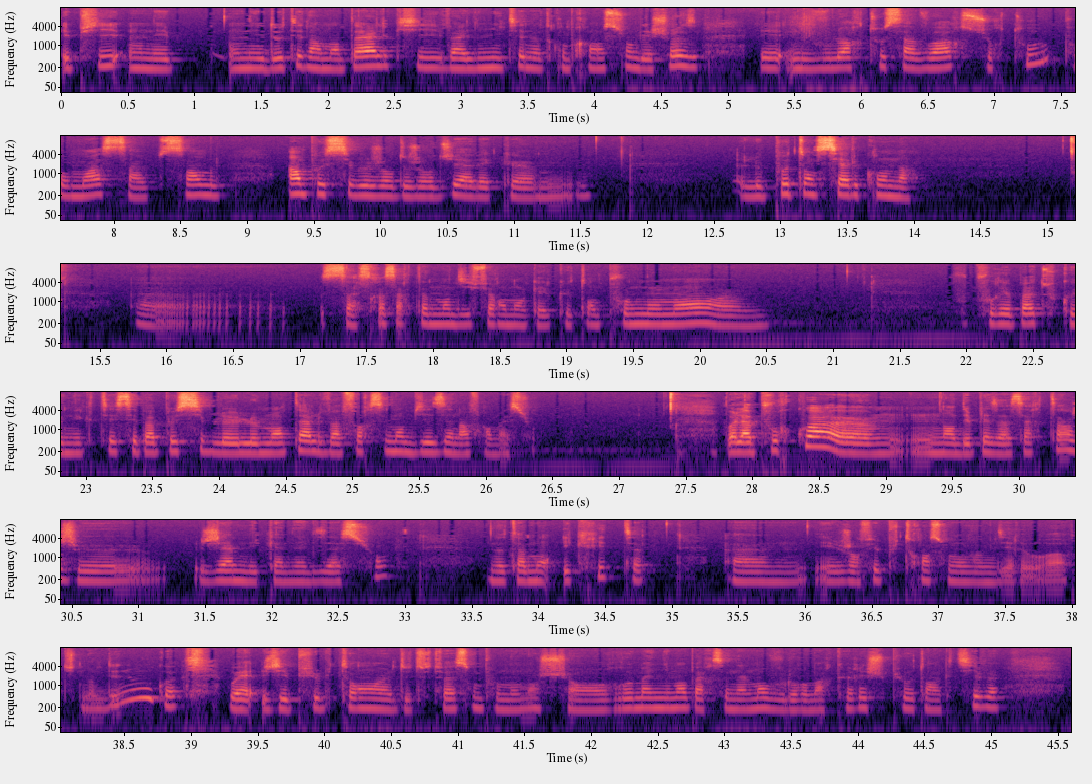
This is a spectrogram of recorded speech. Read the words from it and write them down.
et puis, on est on est doté d'un mental qui va limiter notre compréhension des choses et vouloir tout savoir, surtout, pour moi, ça semble impossible au jour d'aujourd'hui avec euh, le potentiel qu'on a. Euh, ça sera certainement différent dans quelques temps. Pour le moment, euh, vous ne pourrez pas tout connecter, c'est pas possible. Le mental va forcément biaiser l'information. Voilà pourquoi, euh, n'en déplaise à certains, j'aime les canalisations, notamment écrites. Euh, et j'en fais plus trop en ce moment, vous me direz, oh, tu te moques de nous, quoi. Ouais, j'ai plus le temps. Euh, de toute façon, pour le moment, je suis en remaniement personnellement, vous le remarquerez, je suis plus autant active.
